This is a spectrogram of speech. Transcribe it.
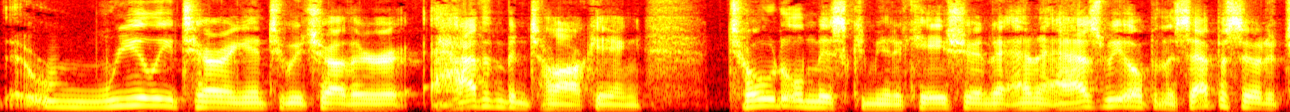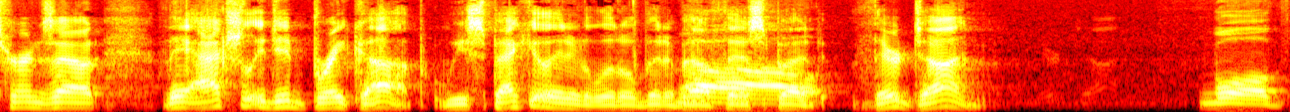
really tearing into each other, haven't been talking, total miscommunication. And as we open this episode, it turns out they actually did break up. We speculated a little bit about this, but they're done. Well,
